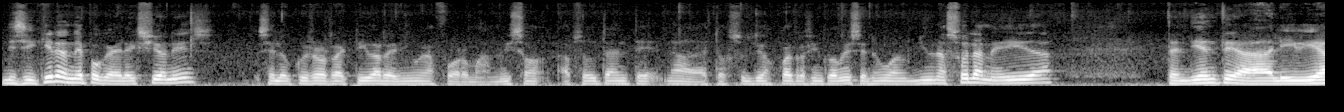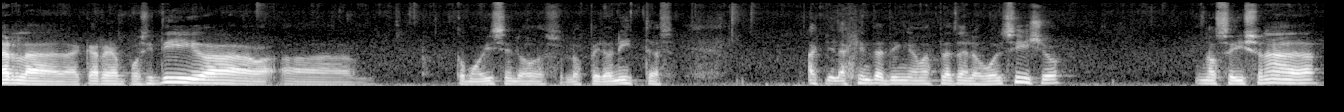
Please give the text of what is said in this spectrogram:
ni siquiera en época de elecciones, se le ocurrió reactivar de ninguna forma. No hizo absolutamente nada. Estos últimos cuatro o cinco meses no hubo ni una sola medida tendiente a aliviar la, carga positiva, como dicen los, peronistas, a que la gente tenga más plata en los bolsillos. No se hizo nada.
